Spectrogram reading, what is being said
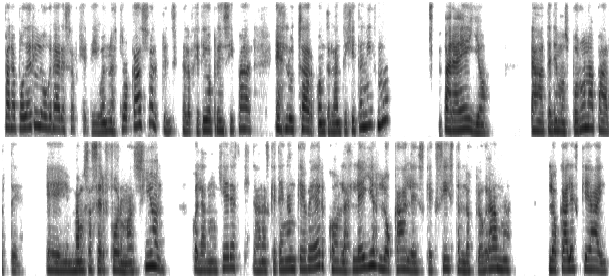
para poder lograr ese objetivo. En nuestro caso, el, objetivo principal es luchar contra el antigitanismo. Para ello, ah, tenemos por una parte, eh, vamos a hacer formación con las mujeres gitanas que tengan que ver con las leyes locales que existen, los programas locales que hay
